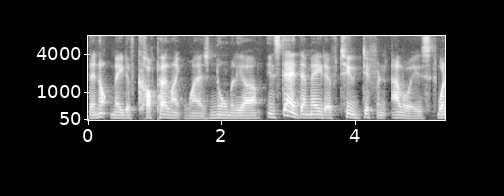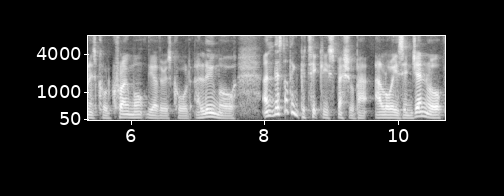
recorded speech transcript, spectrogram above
They're not made of copper like wires normally are. Instead, they're made of two different alloys. One is called chromel, the other is called alumel. And there's nothing particularly special about alloys in general.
